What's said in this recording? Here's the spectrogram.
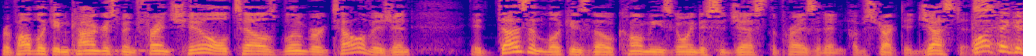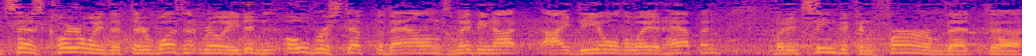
Republican Congressman French Hill tells Bloomberg Television it doesn't look as though Comey is going to suggest the president obstructed justice. Well, I think it says clearly that there wasn't really, he didn't overstep the bounds, maybe not ideal the way it happened, but it seemed to confirm that uh,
